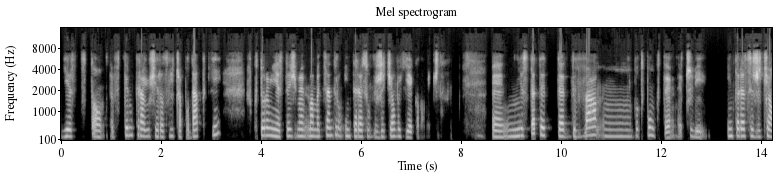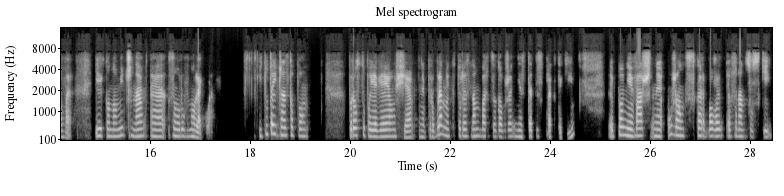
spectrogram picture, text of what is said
jest to w tym kraju się rozlicza podatki, w którym jesteśmy, mamy centrum interesów życiowych i ekonomicznych. Niestety te dwa mm, podpunkty, czyli interesy życiowe i ekonomiczne e, są równoległe. I tutaj często po prostu pojawiają się problemy, które znam bardzo dobrze, niestety z praktyki, ponieważ Urząd Skarbowy Francuski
